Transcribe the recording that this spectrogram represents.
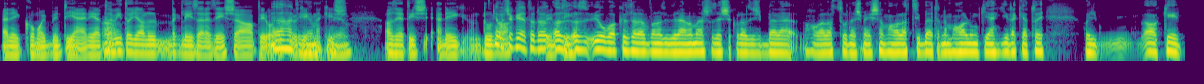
elég komoly bünti jár érte, Ah. mint hogy a meglézerezése a Ja, hát pilótafülkéknek igen, is. igen. Azért is elég durva. Jó, csak érted, az, az jóval közelebb van az űrállomáshoz, és akkor az is bele hallatszódna, és mégsem hallatszik bele, tehát nem hallunk ilyen híreket, hogy, hogy a két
